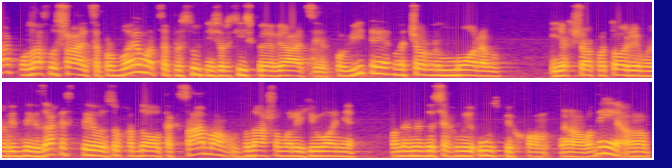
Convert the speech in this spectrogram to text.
Так, у нас лишається проблема: це присутність російської авіації в повітрі над Чорним морем. І якщо акваторію ми від них захистили, суходол так само в нашому регіоні вони не досягли успіху. е, Вони е,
